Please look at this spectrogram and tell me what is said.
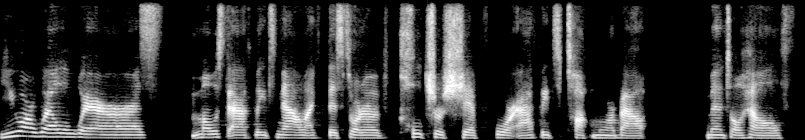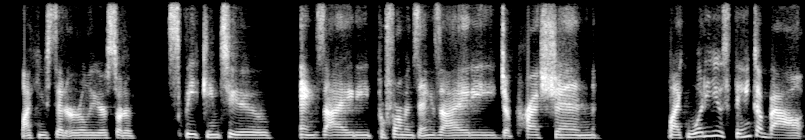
You are well aware, as most athletes now, like this sort of culture shift for athletes to talk more about mental health. Like you said earlier, sort of speaking to anxiety, performance anxiety, depression. Like, what do you think about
